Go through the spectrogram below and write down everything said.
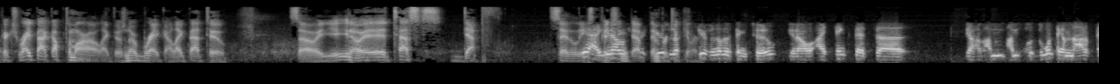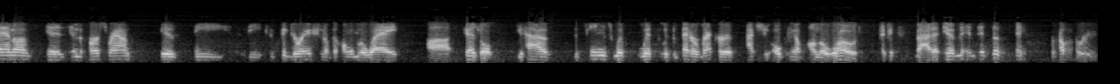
picks right back up tomorrow. Like there's no break. I like that too. So you, you know it, it tests depth, say the least. Yeah, pitching you know, depth in particular. Here's another thing too. You know, I think that uh, yeah, I'm, I'm the one thing I'm not a fan of is in the first round is the the configuration of the home and away uh, schedules. You have the teams with with with the better records actually opening up on the road. If you think about it, it, it, it doesn't make a couple reasons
